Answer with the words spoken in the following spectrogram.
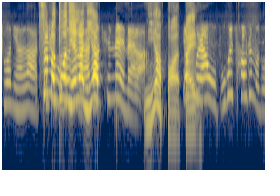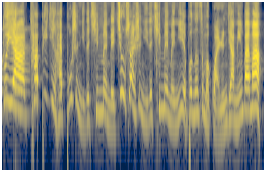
多年了，这么多年了，你要亲妹妹了，你要保，要不然我不会操这么多。对呀，她毕竟还不是你的亲妹妹，就算是你的亲妹妹，你也不能这么管人家，明白吗？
